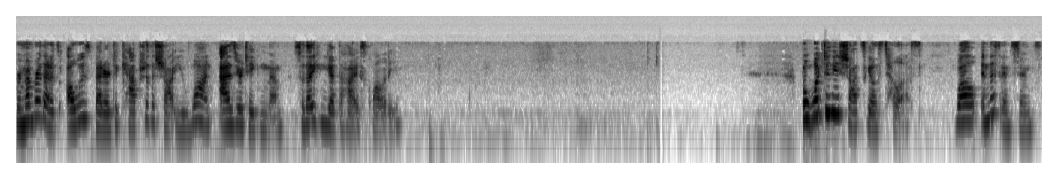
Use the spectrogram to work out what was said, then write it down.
Remember that it's always better to capture the shot you want as you're taking them so that you can get the highest quality. But what do these shot scales tell us? Well, in this instance,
